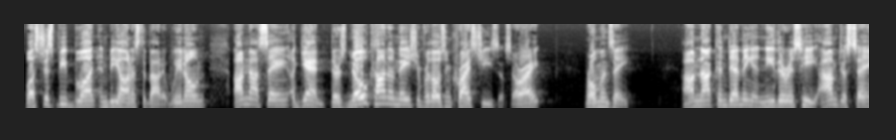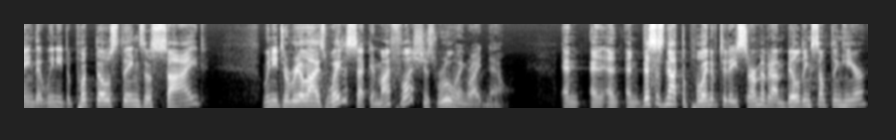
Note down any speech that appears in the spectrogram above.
Let's just be blunt and be honest about it. We don't, I'm not saying, again, there's no condemnation for those in Christ Jesus, all right? Romans 8. I'm not condemning and neither is he. I'm just saying that we need to put those things aside. We need to realize wait a second, my flesh is ruling right now. And, and, and, and this is not the point of today's sermon, but I'm building something here.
